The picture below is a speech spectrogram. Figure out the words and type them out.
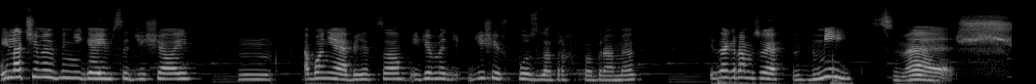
I lecimy w minigamesy dzisiaj. Mm, albo nie, wiecie co? Idziemy dzi- dzisiaj w puzzle trochę pogramy. I zagram sobie w Mi Smash.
